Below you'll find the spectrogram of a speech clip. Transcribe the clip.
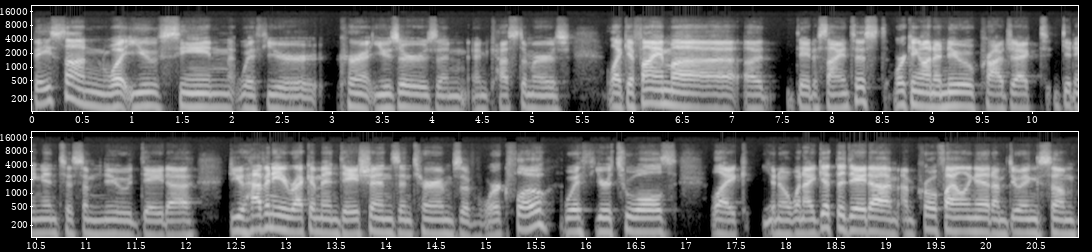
Based on what you've seen with your current users and, and customers, like if i'm a, a, data scientist working on a new project getting into some new data do you have any recommendations in terms of workflow with your tools? Like you know when i get the data i'm, I'm profiling it i'm doing some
